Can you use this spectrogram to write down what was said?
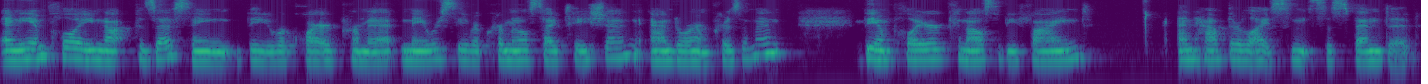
Any employee not possessing the required permit may receive a criminal citation and or imprisonment. The employer can also be fined and have their license suspended.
